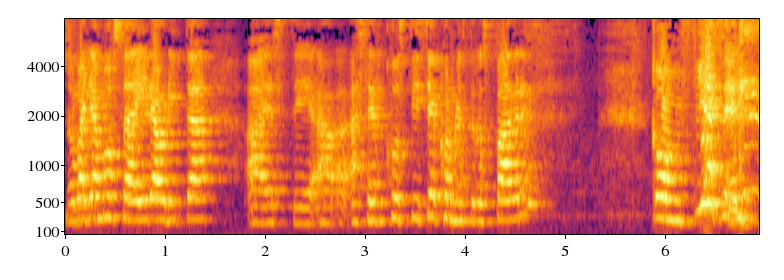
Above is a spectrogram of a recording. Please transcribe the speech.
no vayamos a ir ahorita a, este, a, hacer justicia con nuestros padres, confiesen.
